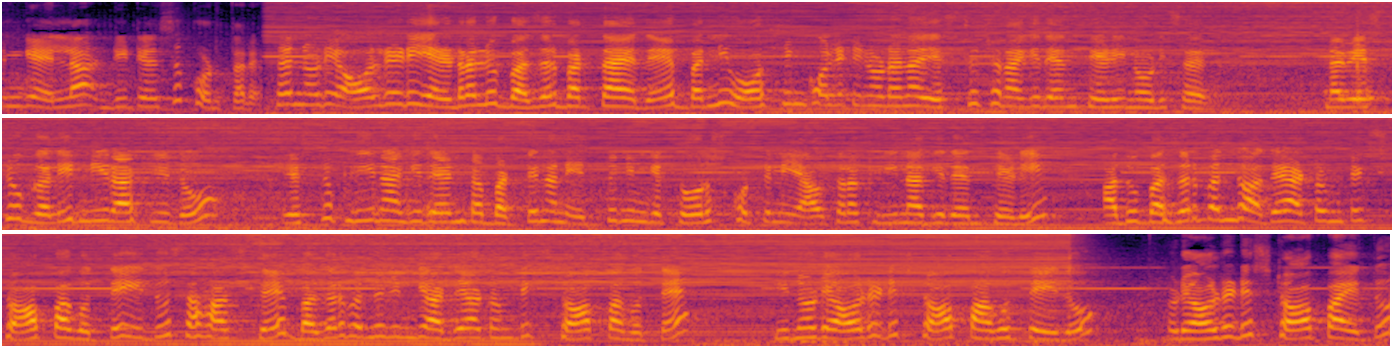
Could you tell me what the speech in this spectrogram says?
ನಿಮಗೆ ಎಲ್ಲ ಡೀಟೇಲ್ಸು ಕೊಡ್ತಾರೆ. ಸರ್, ನೋಡಿ ಆಲ್ರೆಡಿ ಎರಡರಲ್ಲೂ ಬಜರ್ ಬರ್ತಾ ಇದೆ. ಬನ್ನಿ ವಾಷಿಂಗ್ ಕ್ವಾಲಿಟಿ ನೋಡೋಣ, ಎಷ್ಟು ಚೆನ್ನಾಗಿದೆ ಅಂತೇಳಿ ನೋಡಿ, ಸರ್. ನಾವು ಎಷ್ಟು ಗಲೀಜು ನೀರು ಹಾಕಿದ್ದು ಎಷ್ಟು ಕ್ಲೀನ್ ಆಗಿದೆ ಅಂತ ಬಟ್ಟೆ ನಾನು ಎತ್ತು ನಿಮಗೆ ತೋರಿಸ್ಕೊಡ್ತೀನಿ ಯಾವ ಥರ ಕ್ಲೀನ್ ಆಗಿದೆ ಅಂತೇಳಿ. ಅದು ಬಜರ್ ಬಂದು ಅದೇ ಆಟೋಮೆಟಿಕ್ ಸ್ಟಾಪ್ ಆಗುತ್ತೆ, ಇದು ಸಹ ಅಷ್ಟೇ. ಬಜರ್ ಬಂದು ನಿಮಗೆ ಅದೇ ಆಟೋಮೆಟಿಕ್ ಸ್ಟಾಪ್ ಆಗುತ್ತೆ. ಇದು ನೋಡಿ ಆಲ್ರೆಡಿ ಸ್ಟಾಪ್ ಆಗುತ್ತೆ ಇದು. ನೋಡಿ ಆಲ್ರೆಡಿ ಸ್ಟಾಪ್ ಆಯಿತು.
